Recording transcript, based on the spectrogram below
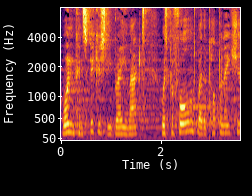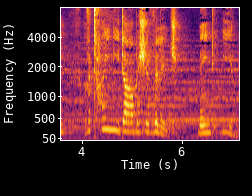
One conspicuously brave act was performed by the population of a tiny Derbyshire village named Eyam.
